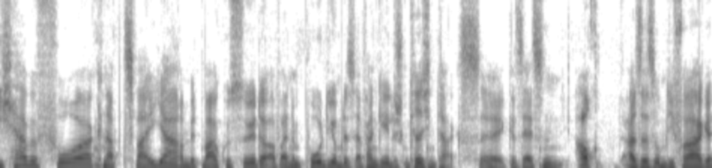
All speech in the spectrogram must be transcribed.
ich habe vor knapp zwei Jahren mit Markus Söder auf einem Podium des Evangelischen Kirchentags äh, gesessen, auch als es um die Frage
